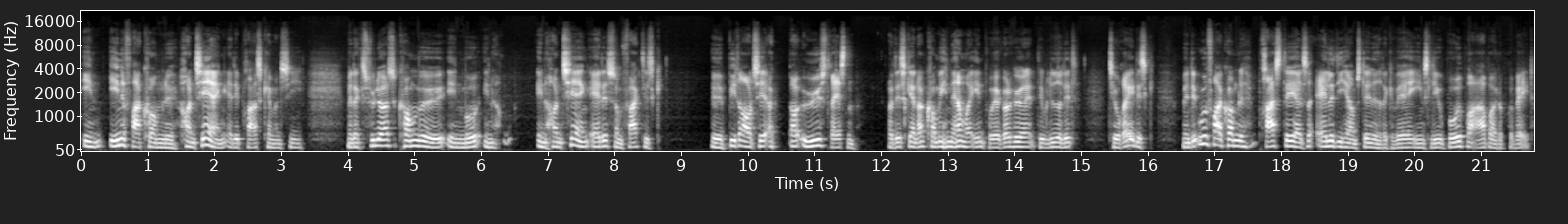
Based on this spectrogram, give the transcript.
en indefrakommende håndtering af det pres, kan man sige. Men der kan selvfølgelig også komme øh, en, måde, en, en håndtering af det, som faktisk øh, bidrager til at, at øge stressen. Og det skal jeg nok komme ind nærmere ind på. Jeg kan godt høre, at det lyder lidt teoretisk. Men det udfrakommende pres, det er altså alle de her omstændigheder, der kan være i ens liv, både på arbejde og privat.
